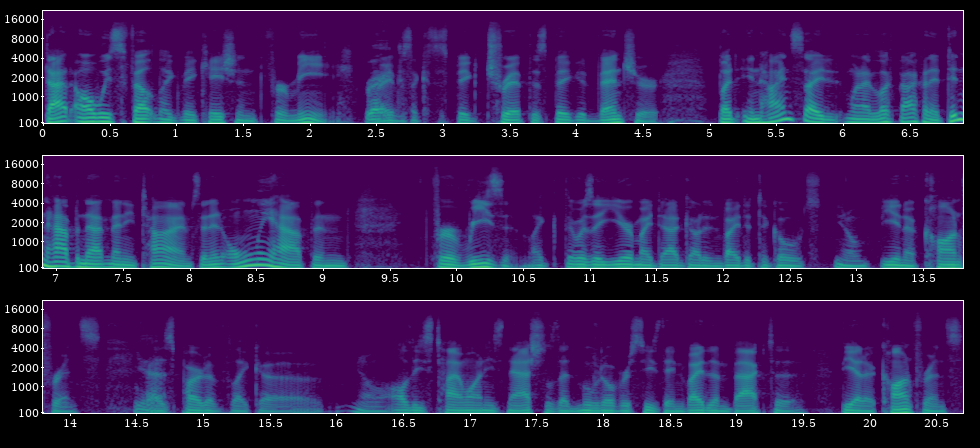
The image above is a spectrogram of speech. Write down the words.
that always felt like vacation for me. Right. It was like this big trip, this big adventure. But in hindsight, when I look back on it, it didn't happen that many times, and it only happened for a reason. Like there was a year my dad got invited to go, you know, be in a conference Yeah. as part of like a, you know, all these Taiwanese nationals that moved overseas. They invited them back to be at a conference.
